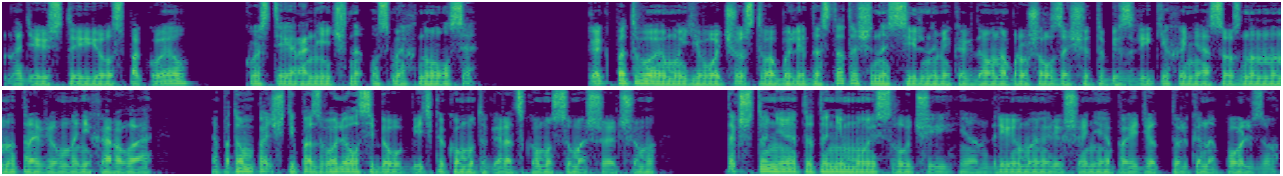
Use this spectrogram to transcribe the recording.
«Надеюсь, ты ее успокоил?» Костя иронично усмехнулся. Как, по-твоему, его чувства были достаточно сильными, когда он обрушил защиту безликих и неосознанно натравил на них орла, а потом почти позволил себя убить какому-то городскому сумасшедшему? Так что нет, это не мой случай, и Андрею мое решение пойдет только на пользу.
